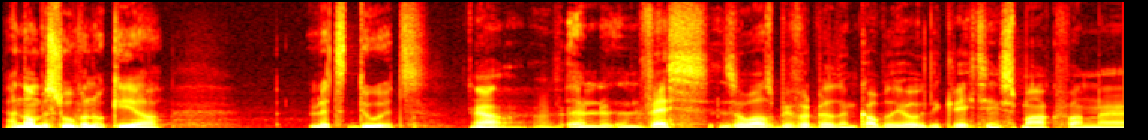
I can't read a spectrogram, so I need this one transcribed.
En dan besloten van, oké, let's do it. Ja, een, een vis, zoals bijvoorbeeld een kabeljauw, die krijgt zijn smaak van eh,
